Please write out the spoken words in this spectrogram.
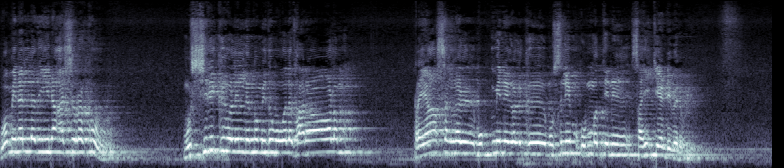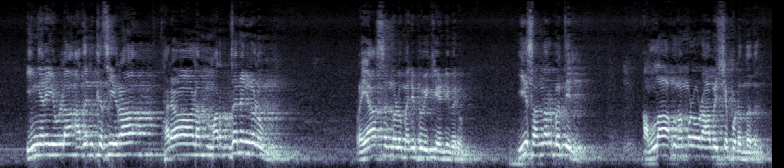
ഒമിനല്ലദീന അഷ്റഖു മുഷ്രിക്കുകളിൽ നിന്നും ഇതുപോലെ ധാരാളം പ്രയാസങ്ങൾ മുക്മിനുകൾക്ക് മുസ്ലിം ഉമ്മത്തിന് സഹിക്കേണ്ടി വരും. ഇങ്ങനെയുള്ള അതൻ കസീറ ധാരാളം മർദ്ദനങ്ങളും പ്രയാസങ്ങളും അനുഭവിക്കേണ്ടി വരും. ഈ സന്ദർഭത്തിൽ അള്ളാഹു നമ്മളോട് ആവശ്യപ്പെടുന്നത്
